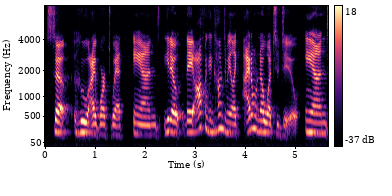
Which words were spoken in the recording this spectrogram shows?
so who I've worked with and you know they often can come to me like I don't know what to do. And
